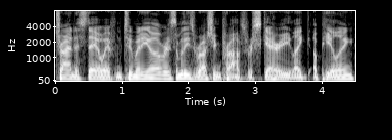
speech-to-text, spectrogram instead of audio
trying to stay away from too many overs. Some of these rushing props were scary, like appealing.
